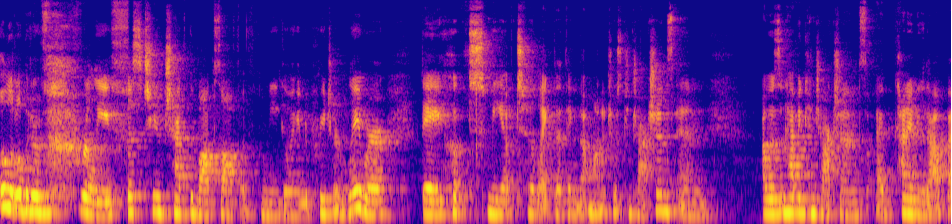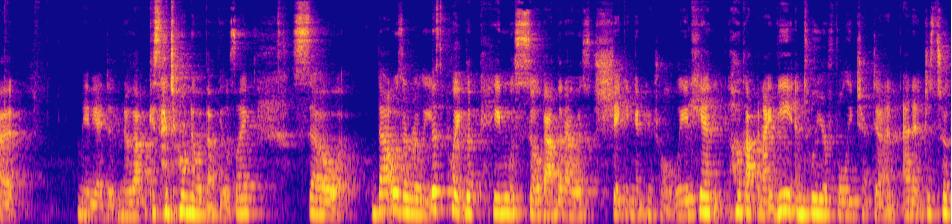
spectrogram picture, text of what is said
a little bit of relief just to check the box off of me going into preterm labor they hooked me up to like the thing that monitors contractions and i wasn't having contractions i kind of knew that but maybe I didn't know that because I don't know what that feels like. So that was a relief. At this point, the pain was so bad that I was shaking uncontrollably. You can't hook up an IV until you're fully checked in. And it just took,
